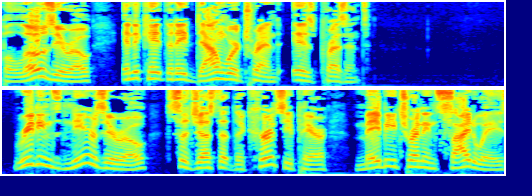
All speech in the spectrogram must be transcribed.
below zero indicate that a downward trend is present. Readings near zero suggest that the currency pair may be trending sideways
